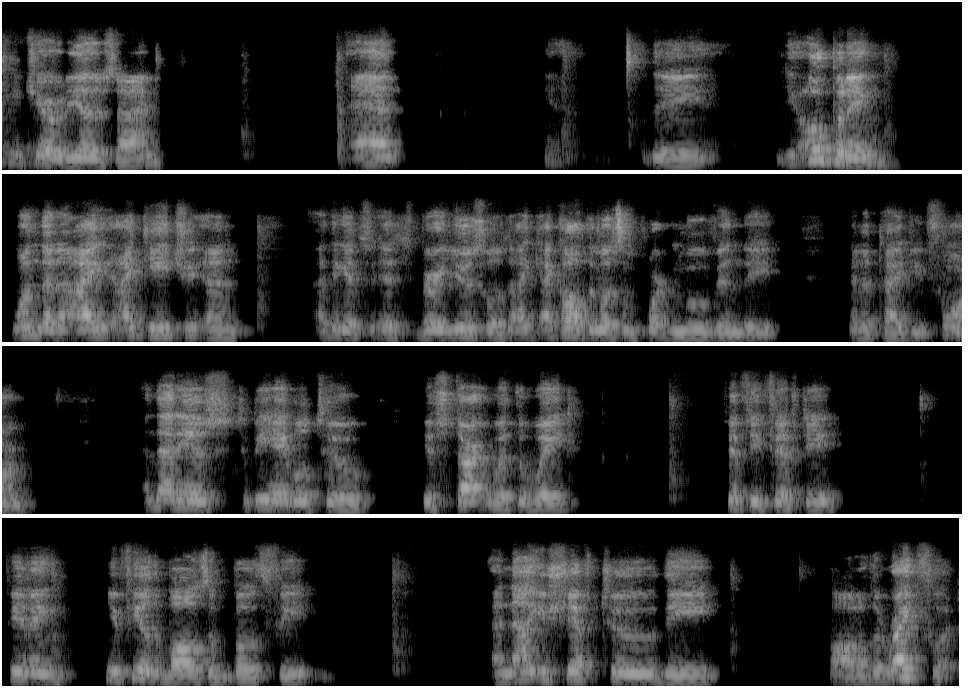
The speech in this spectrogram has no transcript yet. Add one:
let me chair over to the other side. And the, the opening, one that I, I teach, and I think it's, it's very useful. I, I call it the most important move in the, in the Taiji form. And that is to be able to, you start with the weight 50-50, feeling, you feel the balls of both feet. And now you shift to the ball of the right foot.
